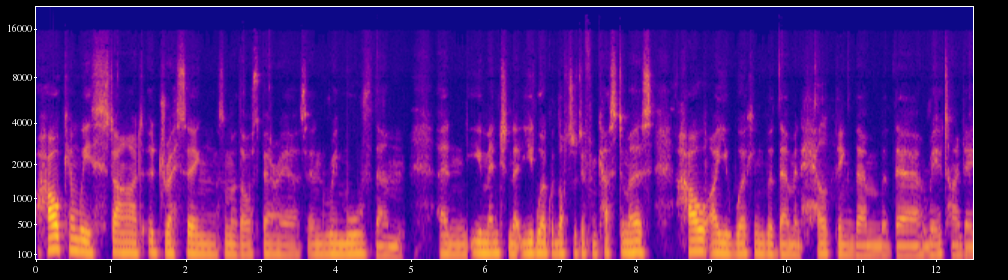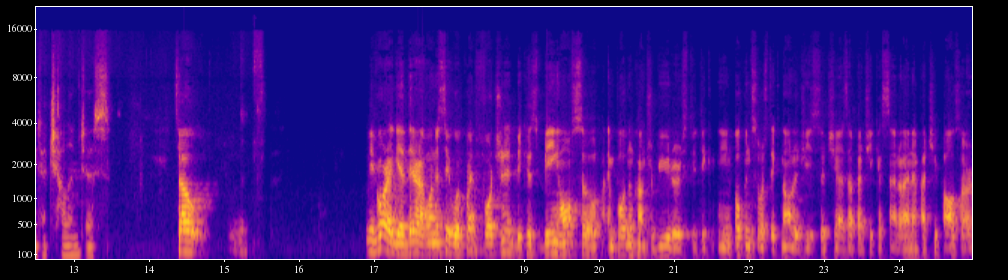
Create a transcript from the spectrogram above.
how can we start addressing some of those barriers and remove them? And you mentioned that you work with lots of different customers. How are you working with them and helping them with their real time data challenges? So, before I get there, I want to say we're quite fortunate because being also important contributors to te- open source technologies such as Apache Cassandra and Apache Pulsar,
